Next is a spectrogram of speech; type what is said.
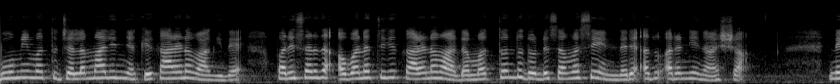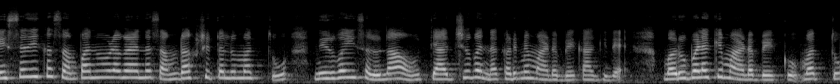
ಭೂಮಿ ಮತ್ತು ಜಲಮಾಲಿನ್ಯಕ್ಕೆ ಕಾರಣವಾಗಿದೆ. ಪರಿಸರದ ಅವನತಿಗೆ ಕಾರಣವಾದ ಮತ್ತೊಂದು ದೊಡ್ಡ ಸಮಸ್ಯೆ ಎಂದರೆ ಅದು ಅರಣ್ಯನಾಶ. ನೈಸರ್ಗಿಕ ಸಂಪನ್ಮೂಲಗಳನ್ನು ಸಂರಕ್ಷಿಸಲು ಮತ್ತು ನಿರ್ವಹಿಸಲು ನಾವು ತ್ಯಾಜ್ಯವನ್ನು ಕಡಿಮೆ ಮಾಡಬೇಕಾಗಿದೆ, ಮರುಬಳಕೆ ಮಾಡಬೇಕು ಮತ್ತು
